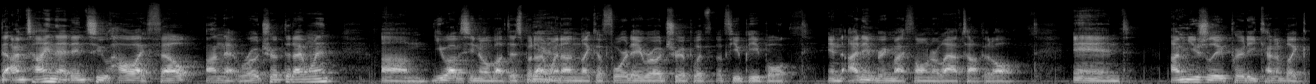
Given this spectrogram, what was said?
th- I'm tying that into how I felt on that road trip that I went. Um, you obviously know about this, but I went on like a four day road trip with a few people, and I didn't bring my phone or laptop at all. And I'm usually pretty kind of like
